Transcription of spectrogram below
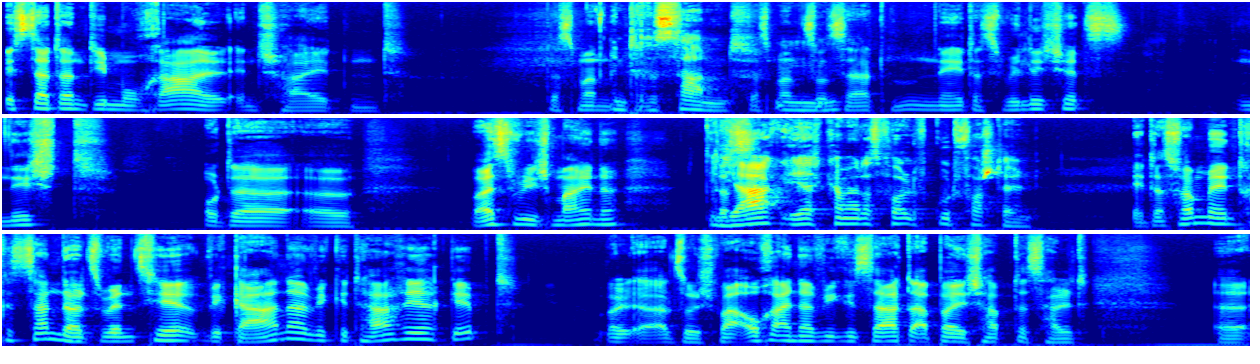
ist da dann die Moral entscheidend? Dass man, Interessant. Dass man mhm. so sagt, hm, nee, das will ich jetzt nicht. Oder äh, weißt du, wie ich meine? Das, ja, ja, ich kann mir das voll gut vorstellen. Ey, das war mir interessant, als wenn es hier Veganer, Vegetarier gibt. Weil, also ich war auch einer, wie gesagt, aber ich habe das halt äh,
